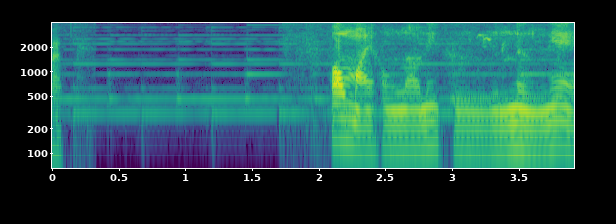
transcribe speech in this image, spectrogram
ครับ เป้าหมายของเรานี่คือหนึ่งเนี่ย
